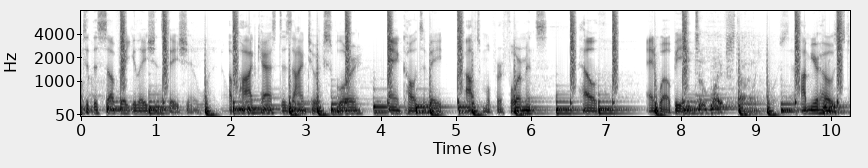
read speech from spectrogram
Welcome to the Self Regulation Station, a podcast designed to explore and cultivate optimal performance, health, and well being. I'm your host,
